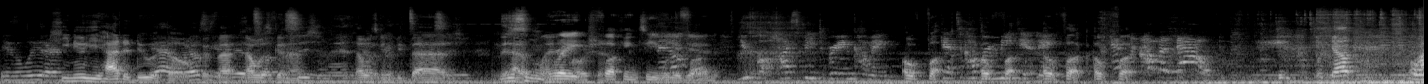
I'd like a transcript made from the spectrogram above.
He's a leader. He knew he had to do it Yeah, though, because that, that was gonna decision, man. that was gonna be bad. They This is some great motion. fucking TV again. You've got high speed debris incoming. Oh fuck! Get to cover oh fuck! Oh fuck! Oh fuck! Cover now. Look out! Oh, oh,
